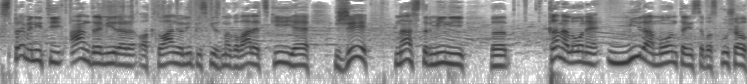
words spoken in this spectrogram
spremeniti Andrej Mirer, aktualni olimpijski zmagovalec, ki je že na strmini uh, kanalone Mira Monte in se bo skušal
